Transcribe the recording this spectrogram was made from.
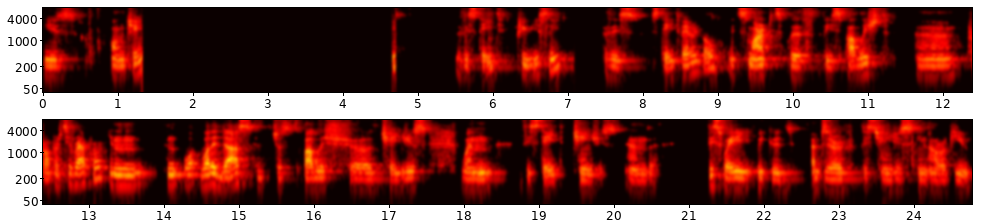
is onChange the state previously, this state variable. It's marked with this published uh, property wrapper. In, in what, what, it does, it just publish uh, changes when the state changes. And this way we could observe these changes in our view.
